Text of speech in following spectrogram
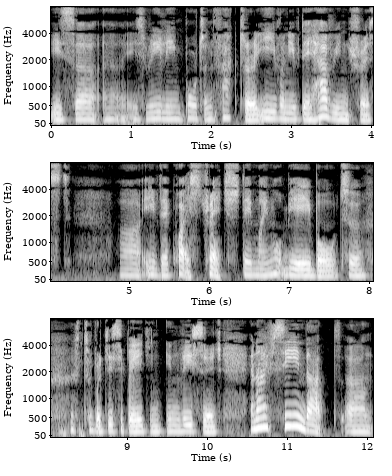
is uh, uh, is really important factor. Even if they have interest, uh, if they're quite stretched, they might not be able to to participate in, in research. And I've seen that. Um,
